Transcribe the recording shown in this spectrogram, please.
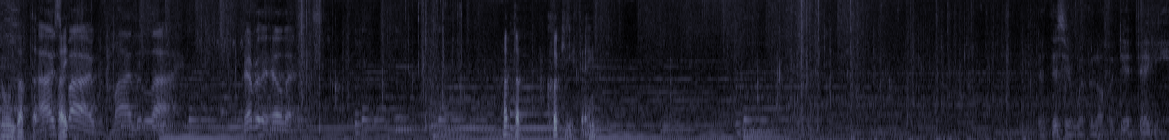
No one's up there. I spy with my little eye. Whatever the hell that is. had the clickety thing. Got this here weapon off a dead Peggie.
